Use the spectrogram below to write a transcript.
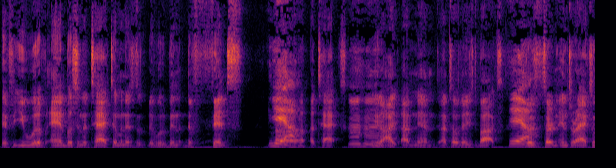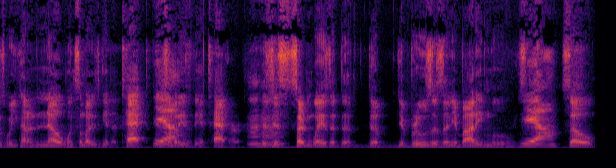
If you would have ambushed and attacked him, and it would have been defense Yeah. uh, attacks. Mhm. You know, I I, man, I told you I used to box. Yeah. There's certain interactions where you kind of know when somebody's getting attacked and Yeah. somebody is the attacker. Mhm. It's just certain ways that the the your bruises and your body moves. Yeah. So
